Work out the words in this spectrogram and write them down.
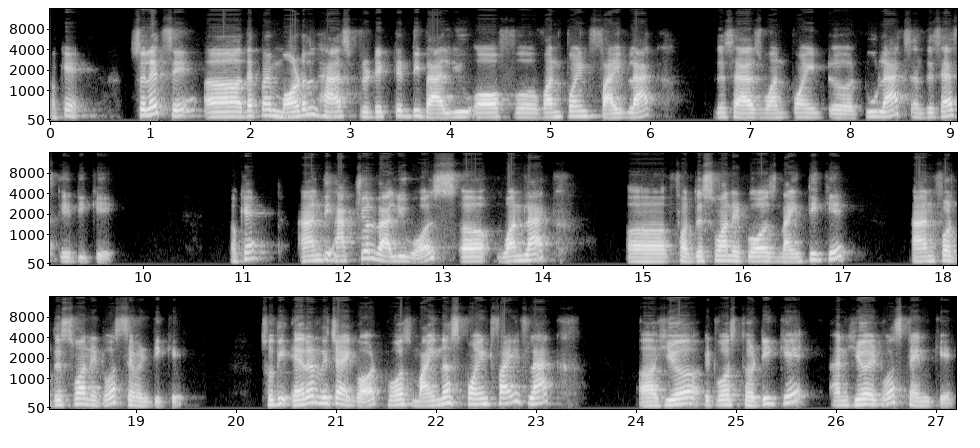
Okay, so let's say uh, that my model has predicted the value of uh, 1.5 lakh. This has 1.2 uh, lakhs and this has 80k. Okay, and the actual value was uh, 1 lakh. Uh, for this one, it was 90k, and for this one, it was 70k. So the error which I got was minus 0.5 lakh. Uh, here it was 30K and here it was 10K.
